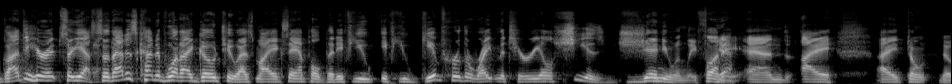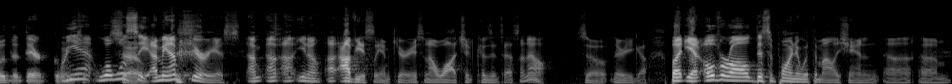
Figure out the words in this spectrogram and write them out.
Glad to hear it. So yeah, so that is kind of what I go to as my example that if you if you give her the right material, she is genuinely funny, and I I don't know that they're going Yeah. to. Well, we'll So- see. I mean, I'm curious. I'm, I, I- you know, obviously I'm curious, and I'll watch it because it's SNL. So there you go. But yet, overall, disappointed with the Molly Shannon uh, um,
